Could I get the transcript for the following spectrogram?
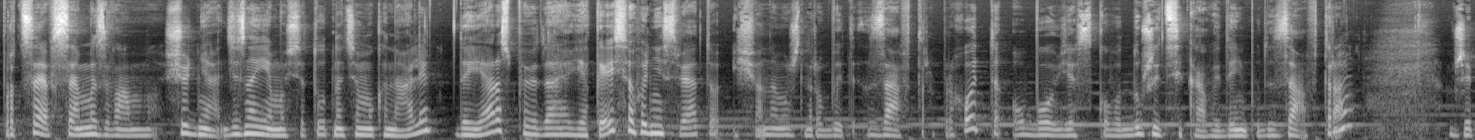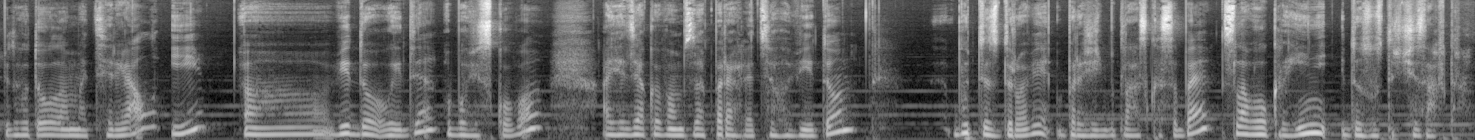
Про це все ми з вами щодня дізнаємося тут на цьому каналі, де я розповідаю, яке сьогодні свято і що не можна робити завтра. Приходьте обов'язково, дуже цікавий день буде завтра. Вже підготувала матеріал і е, відео вийде обов'язково. А я дякую вам за перегляд цього відео. Будьте здорові, бережіть, будь ласка, себе. Слава Україні і до зустрічі завтра!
